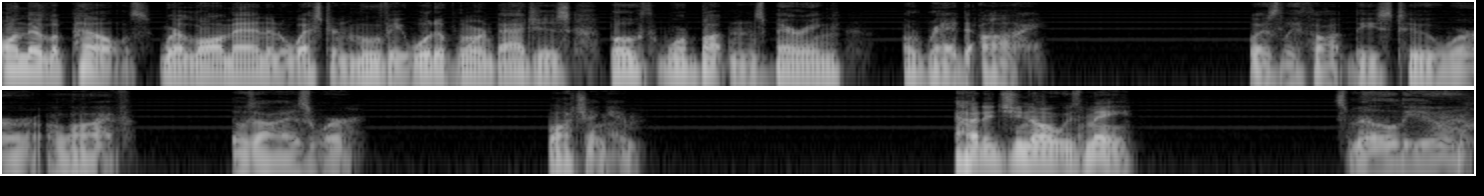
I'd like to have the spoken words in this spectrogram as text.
On their lapels, where lawmen in a Western movie would have worn badges, both wore buttons bearing a red eye. Wesley thought these two were alive. Those eyes were watching him. How did you know it was me? Smelled you,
